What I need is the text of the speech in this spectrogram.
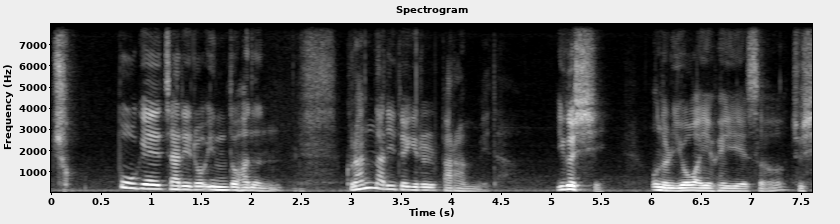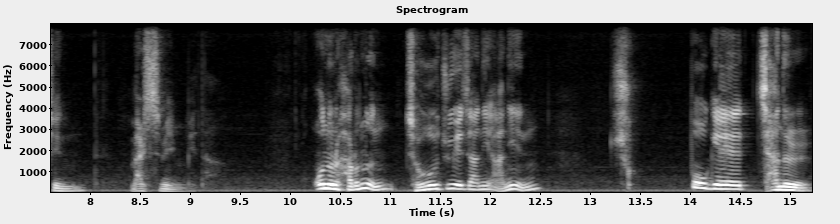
축복의 자리로 인도하는 그러한 날이 되기를 바랍니다. 이것이 오늘 여호와의 회의에서 주신 말씀입니다. 오늘 하루는 저주의 잔이 아닌 축복의 잔을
